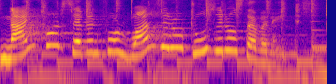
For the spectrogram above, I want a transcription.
947410278.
